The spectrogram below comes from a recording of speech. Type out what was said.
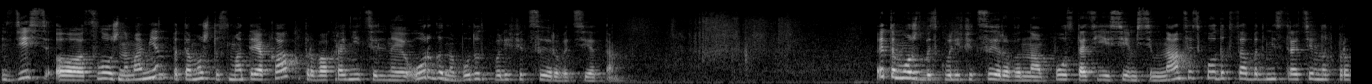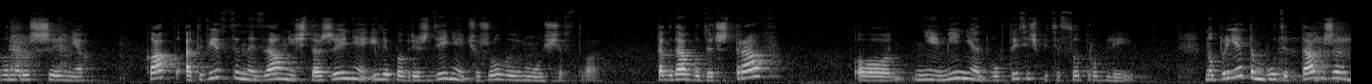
Здесь э, сложный момент, потому что смотря как правоохранительные органы будут квалифицировать это. Это может быть квалифицировано по статье 7.17 Кодекса об административных правонарушениях как ответственность за уничтожение или повреждение чужого имущества. Тогда будет штраф э, не менее 2500 рублей. Но при этом будет также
